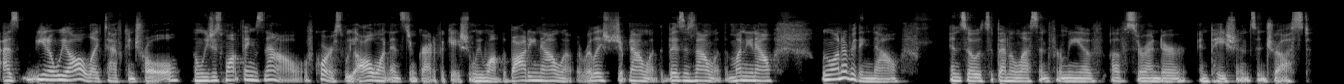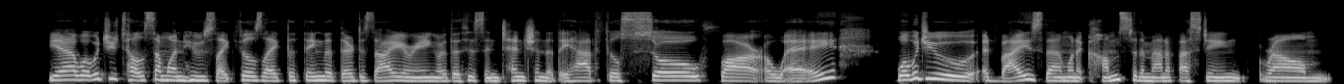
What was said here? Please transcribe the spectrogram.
as you know we all like to have control and we just want things now. Of course we all want instant gratification. We want the body now. We want the relationship now. We want the business now. We want the money now. We want everything now. And so it's been a lesson for me of of surrender and patience and trust yeah. What would you tell someone who's like, feels like the thing that they're desiring or this intention that they have feels so far away? What would you advise them when it comes to the manifesting realm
